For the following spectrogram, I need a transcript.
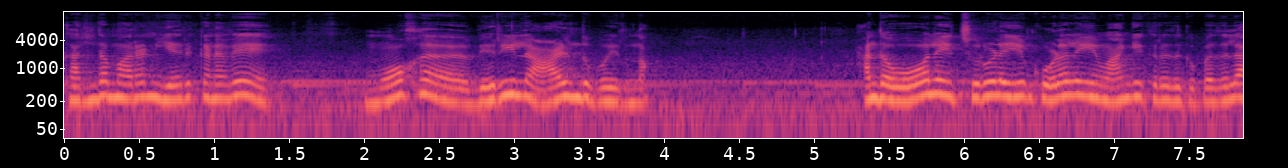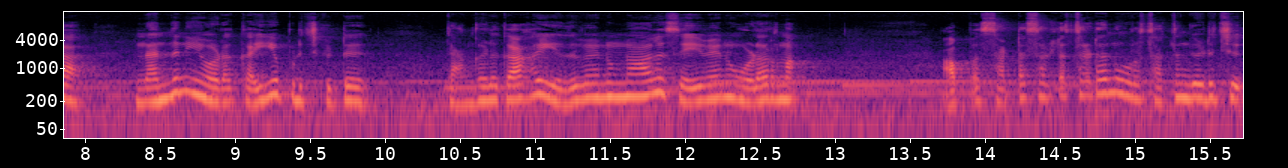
கந்தமாறன் ஏற்கனவே மோக வெறியில் ஆழ்ந்து போயிருந்தான். அந்த ஓலை சுருளையும் குழலையும் வாங்கிக்கிறதுக்கு பதிலாக நந்தினியோட கையை பிடிச்சிக்கிட்டு தங்களுக்காக எது வேணும்னாலும் செய்வேன்னு உளர்னான் அப்போ சட்ட சட்ட சட்டன்னு ஒரு சத்தம் கெடுச்சு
